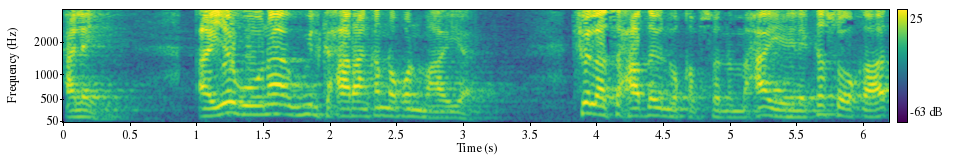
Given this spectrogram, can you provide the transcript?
calayhi ayaguna wiilka xaaraan ka noqon mahayaan filas haddaynu qabsanno maxaa yeelay ka soo qaad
